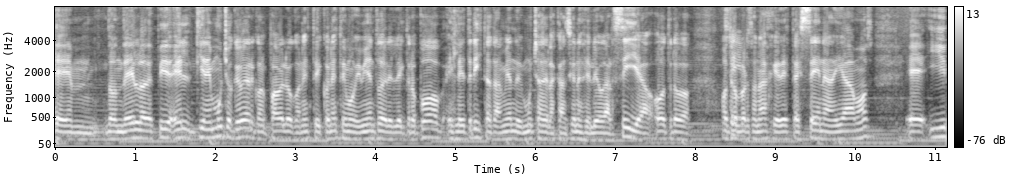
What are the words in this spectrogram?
Em, donde él lo despide. Él tiene mucho que ver con Pablo con este, con este movimiento del electropop, es letrista también de muchas de las canciones de Leo García, otro, otro personaje de esta escena, digamos. Eh, y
